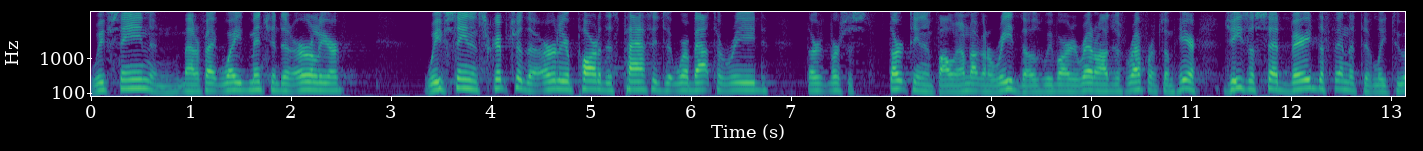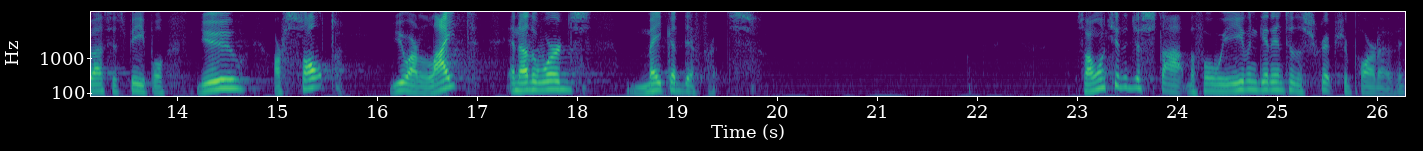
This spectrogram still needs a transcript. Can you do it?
We've seen, and matter of fact, Wade mentioned it earlier. We've seen in Scripture the earlier part of this passage that we're about to read, verses 13 and following. I'm not going to read those. We've already read them. I'll just reference them here. Jesus said very definitively to us, his people, You are salt, you are light. In other words, make a difference. So I want you to just stop before we even get into the scripture part of it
